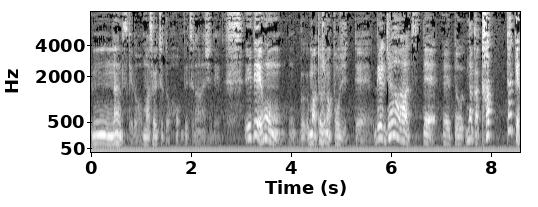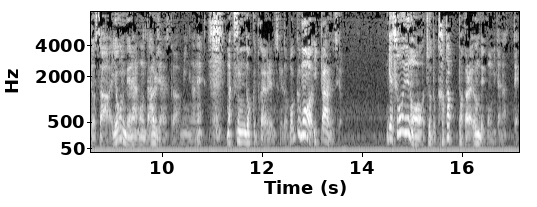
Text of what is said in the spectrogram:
うん、なんですけど、まあそれちょっと別の話で。で、本、まあ図書館閉じて、で、じゃあ、つって、えっ、と、なんか買ったけどさ、読んでない本ってあるじゃないですか、みんなね。まあ積んどくとか言われるんですけど、僕もいっぱいあるんですよ。で、そういうのをちょっと片っ端から読んでいこうみたいになって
